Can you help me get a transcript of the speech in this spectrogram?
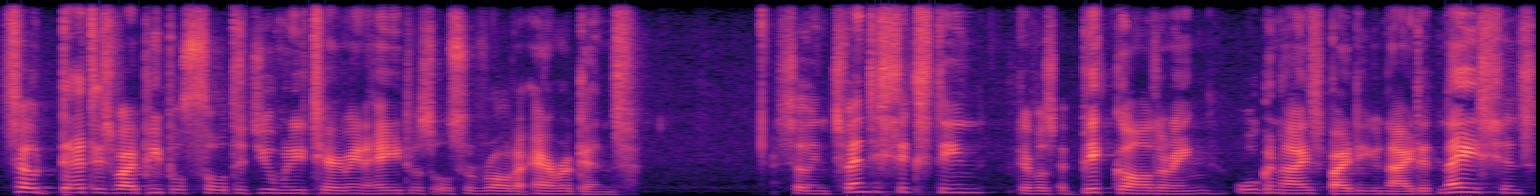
So that is why people thought that humanitarian aid was also rather arrogant. So in 2016, there was a big gathering organized by the United Nations.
